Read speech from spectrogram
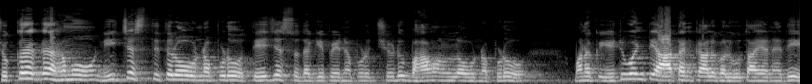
శుక్రగ్రహము నీచ స్థితిలో ఉన్నప్పుడు తేజస్సు తగ్గిపోయినప్పుడు చెడు భావనలో ఉన్నప్పుడు మనకు ఎటువంటి ఆటంకాలు కలుగుతాయి అనేది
